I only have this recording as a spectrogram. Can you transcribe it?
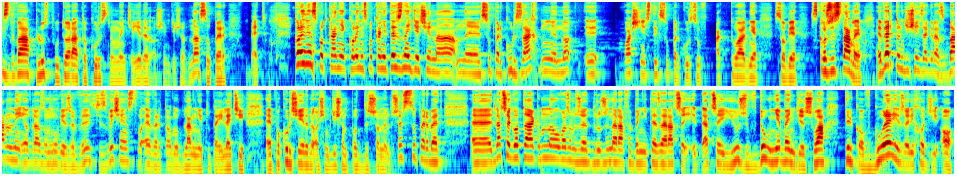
X2 plus 1,5 to kurs w tym momencie 1,80 na super bet. Kolejne spotkanie, kolejne spotkanie też znajdziecie na e, super kursach. No, e, właśnie z tych super kursów aktualnie sobie skorzystamy. Everton dzisiaj zagra z Burnley i od razu mówię, że wy, zwycięstwo Evertonu dla mnie tutaj leci e, po kursie 1,80 podwyższonym przez Superbet. E, dlaczego tak? No uważam, że drużyna Rafy Beniteza raczej, raczej już w dół nie będzie szła, tylko w górę, jeżeli chodzi o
